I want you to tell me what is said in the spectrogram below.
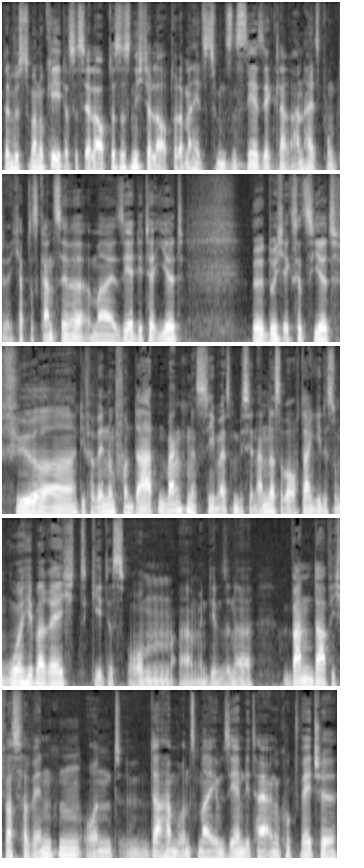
dann wüsste man, okay, das ist erlaubt, das ist nicht erlaubt. Oder man hätte zumindest sehr, sehr klare Anhaltspunkte. Ich habe das Ganze mal sehr detailliert äh, durchexerziert für die Verwendung von Datenbanken. Das Thema ist ein bisschen anders, aber auch da geht es um Urheberrecht, geht es um ähm, in dem Sinne, wann darf ich was verwenden. Und äh, da haben wir uns mal eben sehr im Detail angeguckt, welche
